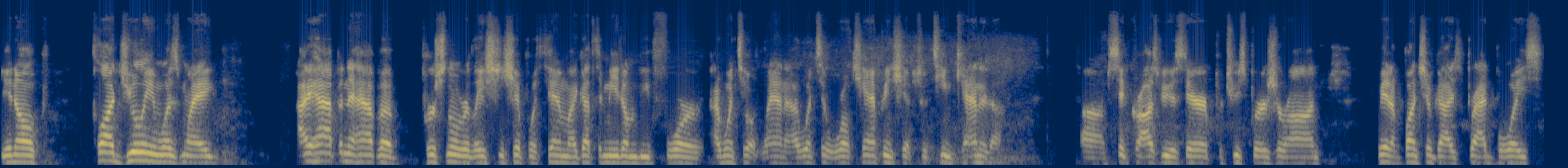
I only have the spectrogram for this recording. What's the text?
you know claude julien was my i happen to have a personal relationship with him. I got to meet him before i went to atlanta. I went to the world championships with team canada. Um, sid crosby was there patrice bergeron. We had a bunch of guys brad boyes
